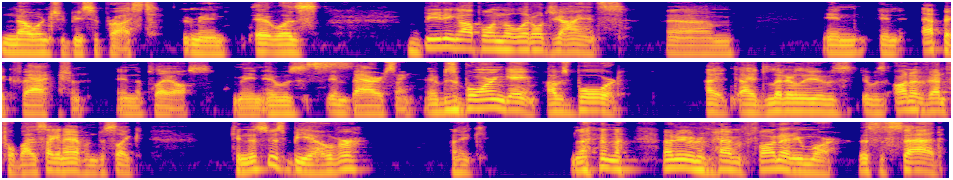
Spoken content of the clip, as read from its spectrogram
no one should be surprised. I mean, it was beating up on the little Giants um, in in epic fashion in the playoffs. I mean, it was embarrassing. It was a boring game. I was bored. I, I literally it was it was uneventful. By the second half, I'm just like, can this just be over? Like, not, not even having fun anymore. This is sad.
